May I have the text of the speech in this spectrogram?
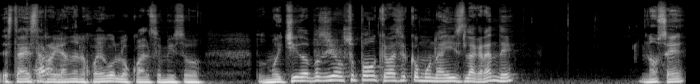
está desarrollando en el juego, lo cual se me hizo pues, muy chido. Pues yo supongo que va a ser como una isla grande. No sé.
